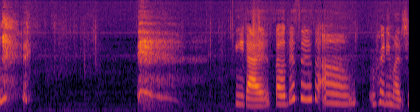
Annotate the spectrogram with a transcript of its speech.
you guys, so this is um pretty much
